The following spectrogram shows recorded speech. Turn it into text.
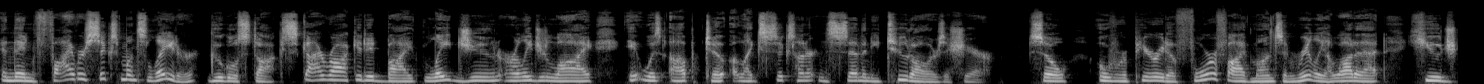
And then five or six months later, Google stock skyrocketed by late June, early July. It was up to uh, like $672 a share. So over a period of four or five months, and really a lot of that huge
